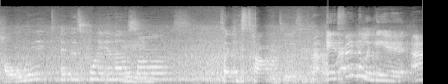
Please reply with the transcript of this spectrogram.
poet at this point in those songs. It's like he's talking to us. He's not. And. Single Again, I,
